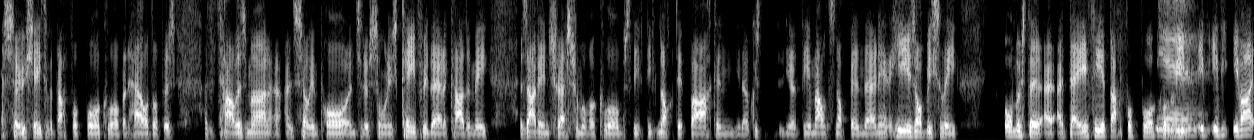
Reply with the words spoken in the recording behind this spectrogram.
associated with that football club and held up as as a talisman and, and so important. You know, someone who's came through their academy has had interest from other clubs. They've they've knocked it back, and you know, because you know the amount's not been there. And he is obviously almost a, a deity at that football club. Yeah. I mean, if, if, if I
